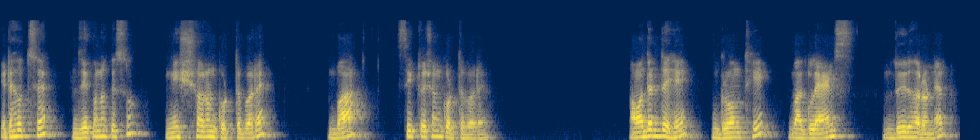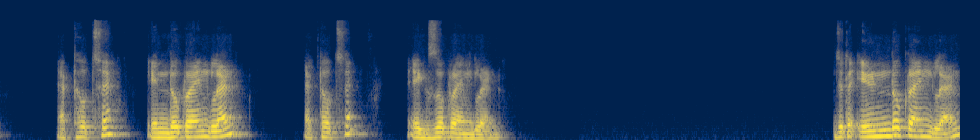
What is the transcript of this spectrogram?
এটা হচ্ছে যে কোনো কিছু নিঃসরণ করতে পারে বা সিক্রেশন করতে পারে। আমাদের দেহে গ্রন্থি বা গ্ল্যান্ডস দুই ধরনের। একটা হচ্ছে এন্ডোক্রাইন গ্ল্যান্ড একটা হচ্ছে এক্সোক্রাইন গ্ল্যান্ড যেটা এন্ডোক্রাইন গ্ল্যান্ড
